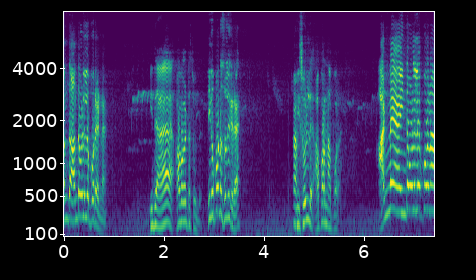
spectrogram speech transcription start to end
அந்த அந்த வழியில போறேன் இத அவகிட்ட சொல்லு. நீங்க போன சொல்லுகிறேன். நீ சொல்லு அப்புறம் நான் போறேன். அண்ணே இந்த வழியில போனா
